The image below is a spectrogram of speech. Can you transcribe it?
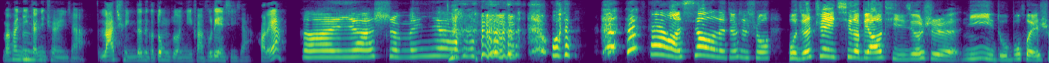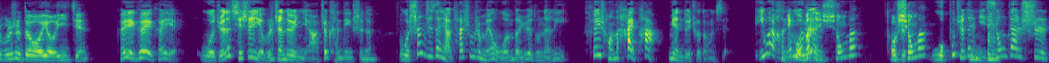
麻烦你赶紧确认一下，拉群的那个动作你反复练习一下。好了呀。哎呀，什么呀？我太好笑了，就是说，我觉得这一期的标题就是你已读不回，是不是对我有意见？可以，可以，可以。我觉得其实也不是针对你啊，这肯定是的。我甚至在想，他是不是没有文本阅读能力，非常的害怕面对这个东西。因为很我们很凶吗？我凶吗？我不觉得你凶，但是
